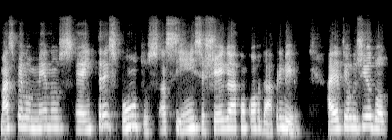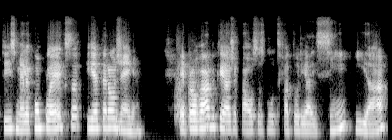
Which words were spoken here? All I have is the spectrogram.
Mas pelo menos é, em três pontos a ciência chega a concordar. Primeiro, a etiologia do autismo é complexa e heterogênea. É provável que haja causas multifatoriais, sim, e há,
